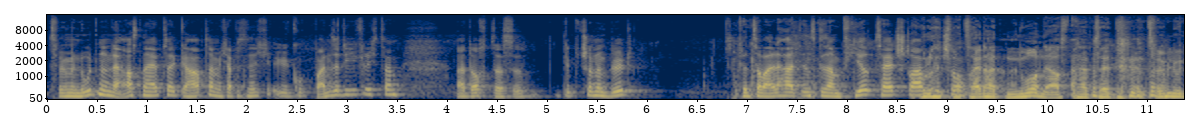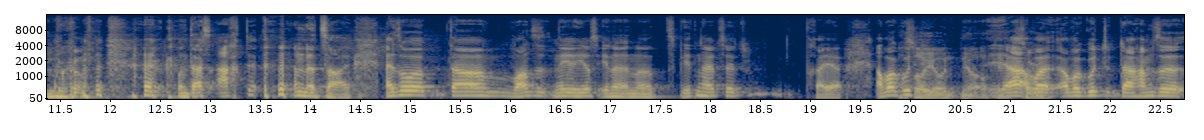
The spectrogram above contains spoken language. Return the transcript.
zwei Minuten in der ersten Halbzeit gehabt haben. Ich habe jetzt nicht geguckt, wann sie die gekriegt haben. Ah, doch, das äh, gibt schon ein Bild. Finsterwalde hat insgesamt vier Zeitstrafen Roland gezogen. Schwarzheide hat nur in der ersten Halbzeit zwei Minuten bekommen. Und das achte an der Zahl. Also da waren sie, nee, hier ist einer in der zweiten Halbzeit, drei. Aber gut, Achso, hier unten, ja, okay. ja, sorry. aber, aber gut, da haben sie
